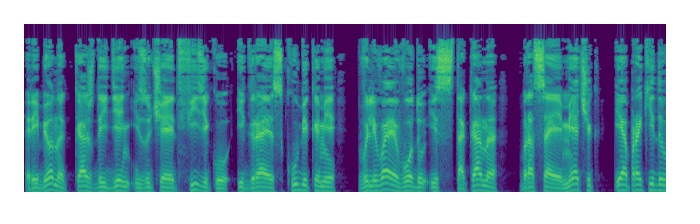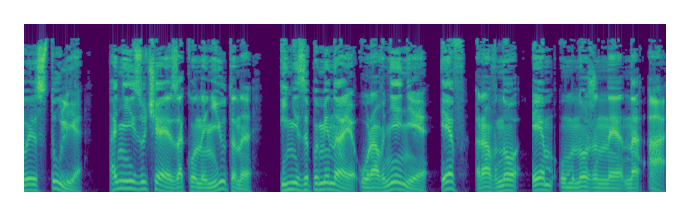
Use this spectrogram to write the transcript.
Ребенок каждый день изучает физику, играя с кубиками, выливая воду из стакана, бросая мячик и опрокидывая стулья, а не изучая законы Ньютона и не запоминая уравнение f равно m умноженное на a.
